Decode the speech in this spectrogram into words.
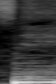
Stay.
